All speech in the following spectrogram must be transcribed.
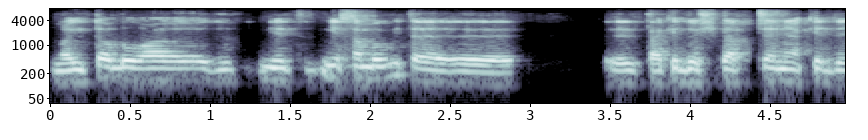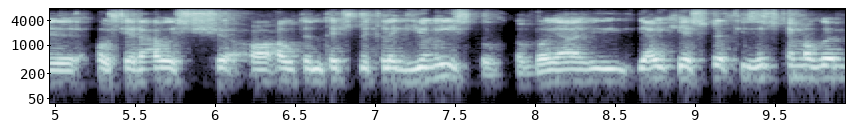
No i to było niesamowite Y, takie doświadczenia, kiedy ocierałeś się o autentycznych legionistów, no bo ja, ja ich jeszcze fizycznie mogłem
